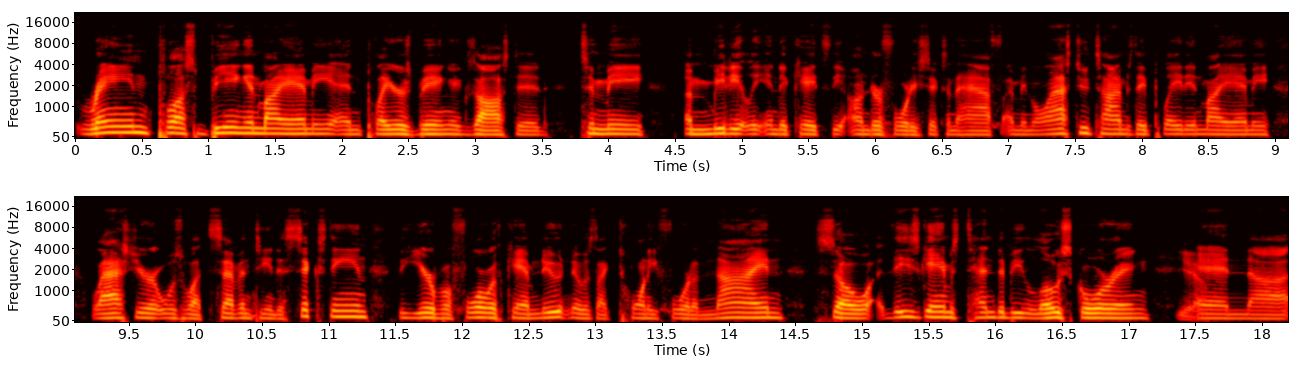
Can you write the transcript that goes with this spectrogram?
rain plus being in Miami and players being exhausted, to me, immediately indicates the under 46 and a half. I mean, the last two times they played in Miami, last year it was what 17 to 16. The year before with Cam Newton, it was like 24 to 9. So these games tend to be low scoring yeah. and uh,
